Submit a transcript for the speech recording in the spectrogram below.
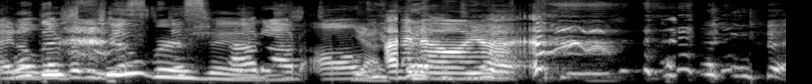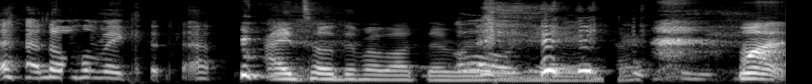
I Well, know, there's two just, just shout out versions. all Yeah. I know, yeah. and we'll make it happen. I told them about that Oh, version. okay. what?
